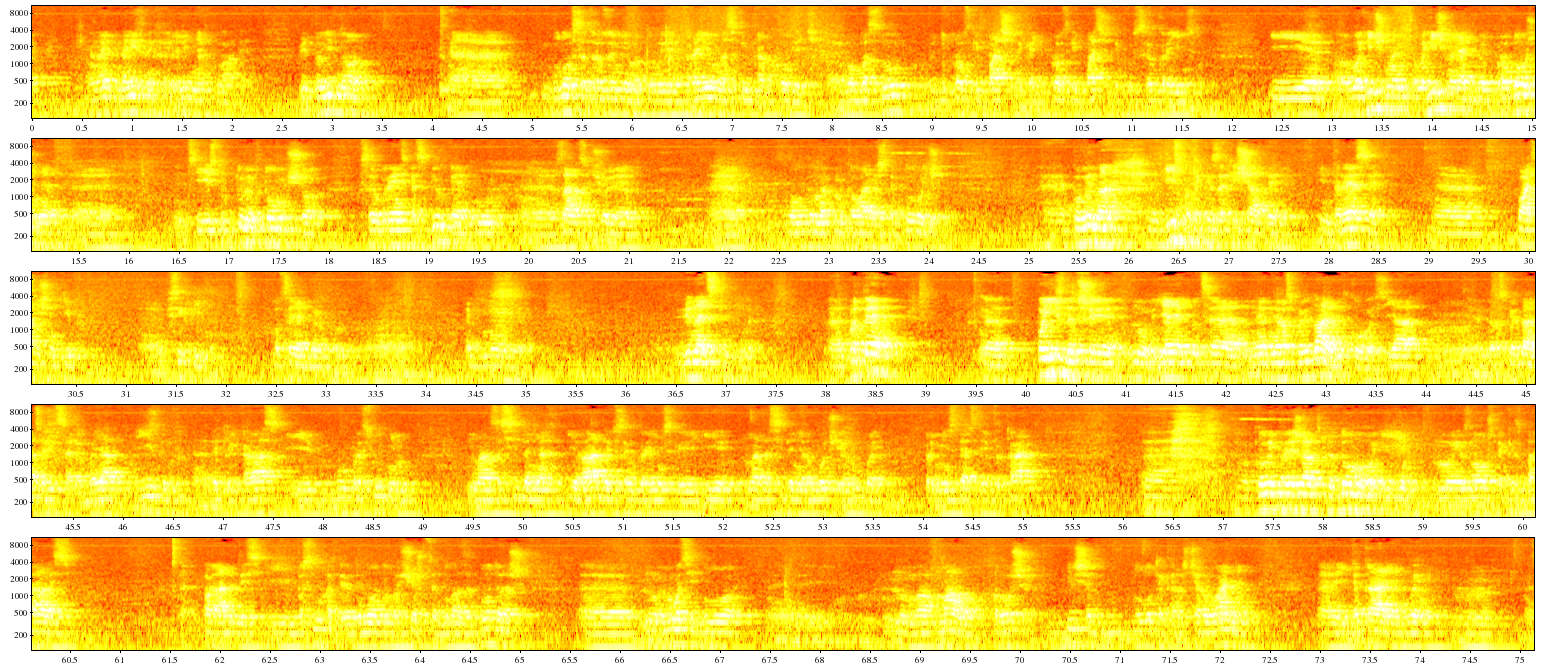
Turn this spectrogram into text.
на, різних рівнях влади. Відповідно, було все зрозуміло, коли районна спілка входить в обласну, Дніпровський пасічник, а Дніпровський пасічник у всеукраїнську. І е, логічно, логічно якби продовження е, цієї структури в тому, що всеукраїнська спілка, яку е, зараз очолює Володимир Миколаївич Тактович, е, повинна дійсно таки захищати інтереси пасічників всіх рівнів. Бо це якби, як би мовити, вінець структури. Проте, поїздивши, ну, я якби це не, не розповідаю від когось, я розповідаю це від себе, бо я їздив е, декілька разів і був присутнім на засіданнях і Ради Всеукраїнської, і на засіданні робочої групи при Міністерстві ПК. Е, Коли приїжджав додому і ми знову ж таки збирались порадитись і послухати один одного, що ж це була за подорож, е, ну, емоцій було е, ну, ма- мало хороших, більше було таке розчарування е, і така якби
